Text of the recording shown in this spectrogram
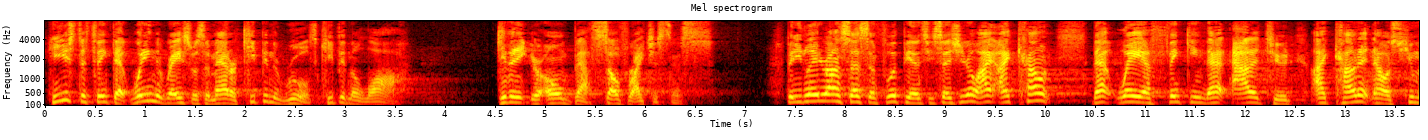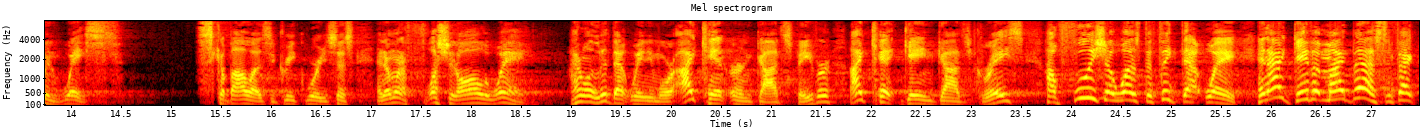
He used to think that winning the race was a matter of keeping the rules, keeping the law, giving it your own best, self righteousness. But he later on says in Philippians, he says, you know, I, I count that way of thinking, that attitude, I count it now as human waste. Skubala is a Greek word. He says, and I want to flush it all away. I don't want to live that way anymore. I can't earn God's favor. I can't gain God's grace. How foolish I was to think that way. And I gave it my best. In fact,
